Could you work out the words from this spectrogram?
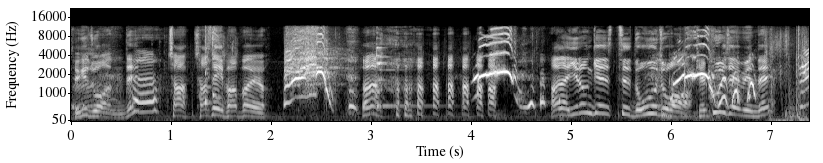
되게 좋아하는데? 자 자세히 봐봐요. 아 나 이런 게스트 너무 좋아. 개꿀잼인데? 빨리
